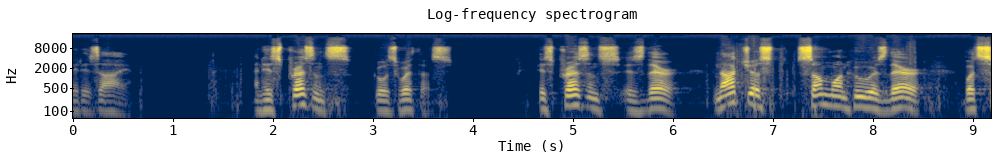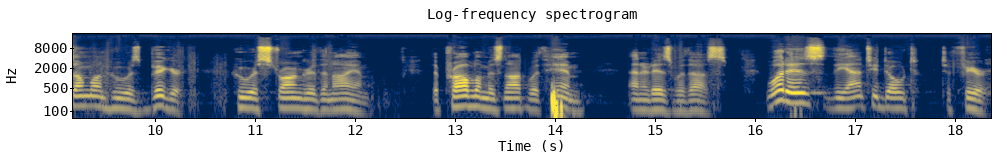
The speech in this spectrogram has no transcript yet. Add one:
It is I. And His presence goes with us. His presence is there. Not just someone who is there, but someone who is bigger, who is stronger than I am. The problem is not with Him, and it is with us. What is the antidote to fear?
